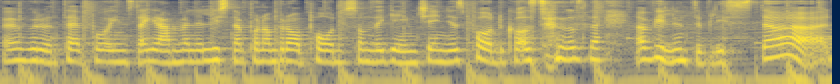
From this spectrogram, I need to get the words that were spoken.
jag går runt här på Instagram eller lyssnar på någon bra podd som The Game Changers Podcast. eller sådär. Jag vill ju inte bli störd.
